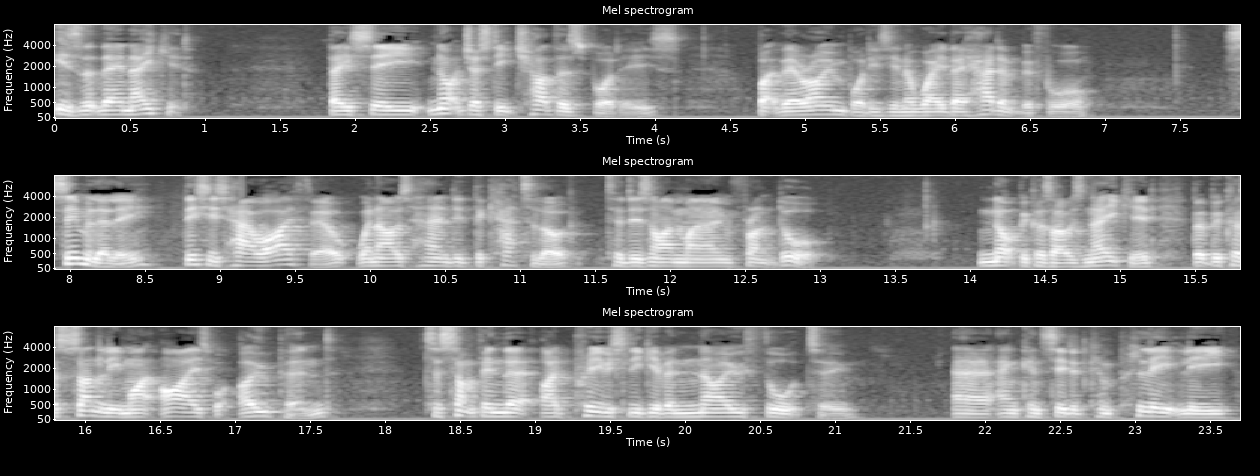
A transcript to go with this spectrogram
is that they're naked. They see not just each other's bodies, but their own bodies in a way they hadn't before. Similarly, this is how I felt when I was handed the catalogue to design my own front door. Not because I was naked, but because suddenly my eyes were opened to something that I'd previously given no thought to uh, and considered completely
